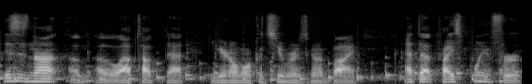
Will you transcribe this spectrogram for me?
This is not a, a laptop that your normal consumer is going to buy. At that price point for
